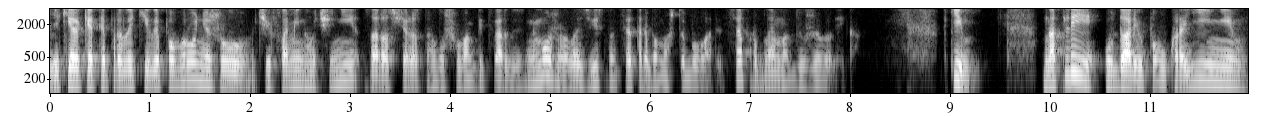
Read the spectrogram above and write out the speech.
Які ракети прилетіли по Воронежу, чи Фламінго, чи ні, зараз ще раз наголошу вам підтвердити не можу, але звісно, це треба масштабувати. Це проблема дуже велика. Втім, на тлі ударів по Україні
